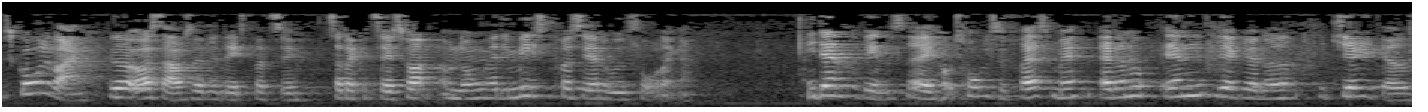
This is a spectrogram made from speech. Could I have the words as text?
Skolevej bliver der også afsat lidt ekstra til, så der kan tages hånd om nogle af de mest presserende udfordringer. I den forbindelse er jeg utrolig tilfreds med, at der nu endelig bliver gjort noget i Kirkegade,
